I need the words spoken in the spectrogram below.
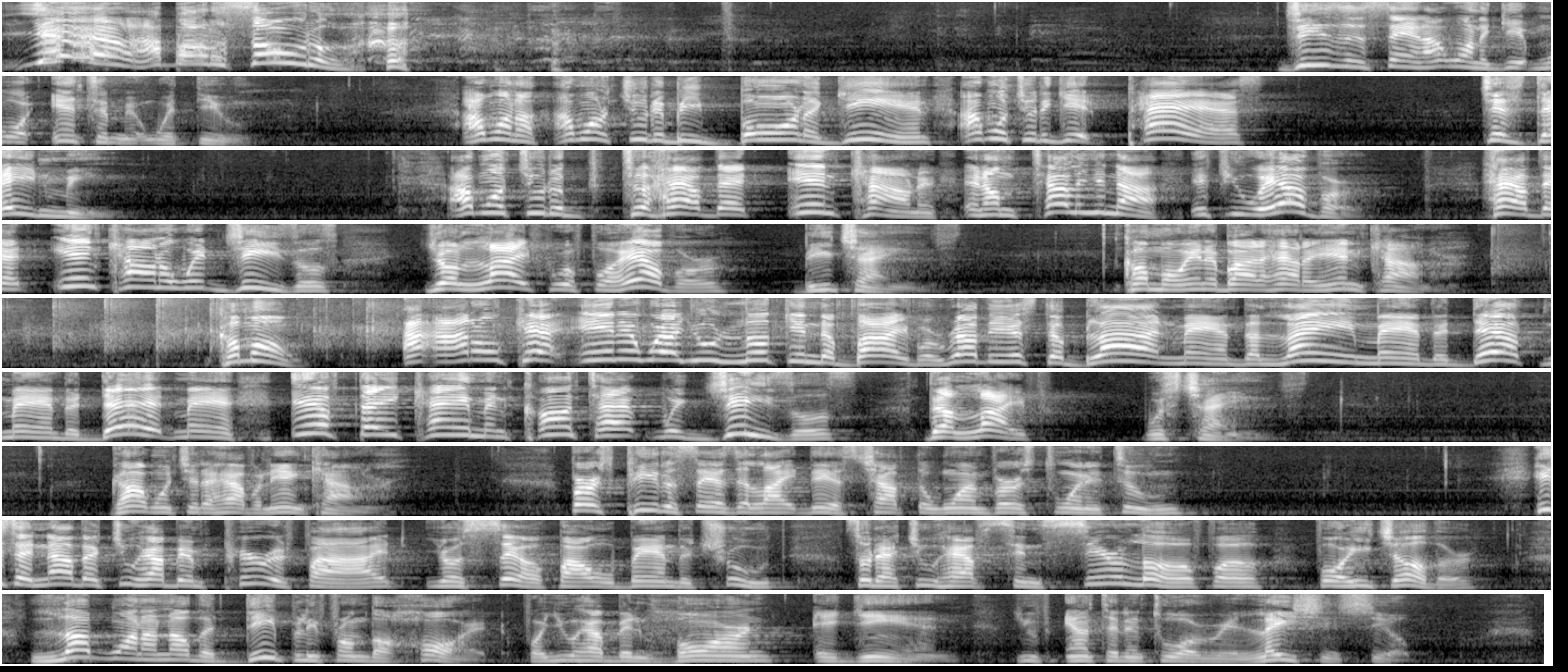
Yeah, I bought a soda. Jesus is saying, I want to get more intimate with you. I, wanna, I want you to be born again. I want you to get past just dating me. I want you to, to have that encounter. And I'm telling you now, if you ever have that encounter with Jesus, your life will forever be changed. Come on, anybody had an encounter? Come on. I, I, don't care anywhere you look in the Bible, whether it's the blind man, the lame man, the deaf man, the dead man, if they came in contact with Jesus, their life was changed. God wants you to have an encounter. First Peter says it like this, chapter 1, verse 22. He said, Now that you have been purified yourself by obeying the truth, so that you have sincere love for, for each other, love one another deeply from the heart, for you have been born again. You've entered into a relationship,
